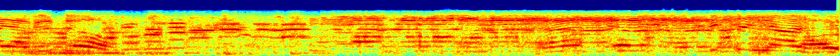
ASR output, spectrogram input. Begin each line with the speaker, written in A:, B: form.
A: Maja, wie du?
B: Ich bin ja schon.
